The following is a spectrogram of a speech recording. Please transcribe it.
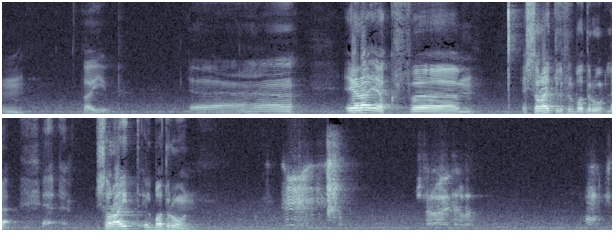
امم طيب. آه... إيه رأيك في الشرايط اللي في البدرون؟ لا. شرايط البدرون. شرايط البلد ممكن.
